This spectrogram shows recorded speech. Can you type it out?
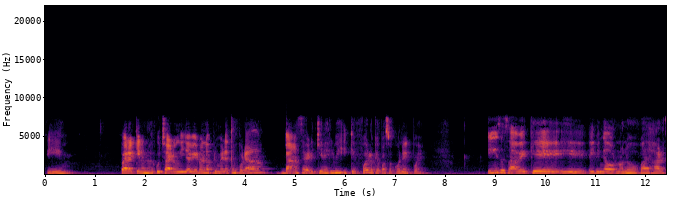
Y para quienes nos escucharon y ya vieron la primera temporada, van a saber quién es Luis y qué fue lo que pasó con él, pues. Y se sabe que eh, el Vengador no los va a dejar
